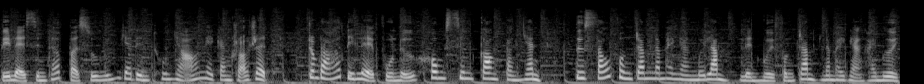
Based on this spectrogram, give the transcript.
Tỷ lệ sinh thấp và xu hướng gia đình thu nhỏ ngày càng rõ rệt. Trong đó, tỷ lệ phụ nữ không sinh con tăng nhanh, từ 6% năm 2015 lên 10% năm 2020.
